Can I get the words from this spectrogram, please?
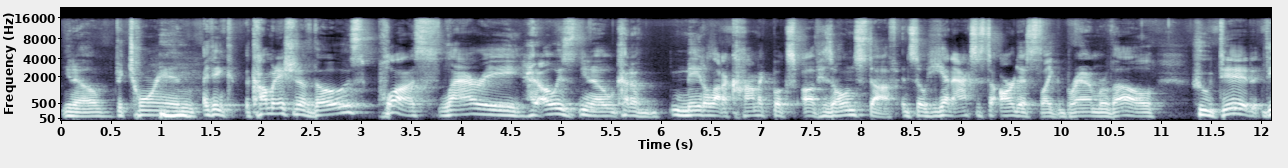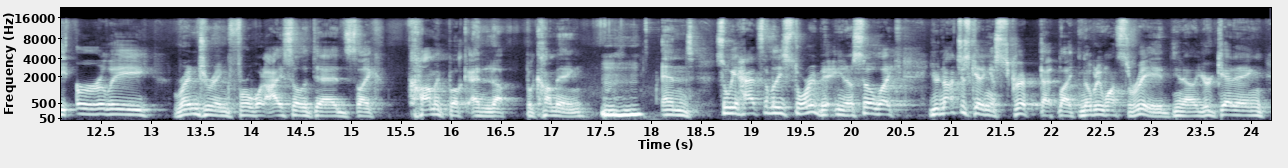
you know, Victorian. Mm-hmm. I think the combination of those plus Larry had always, you know, kind of made a lot of comic books of his own stuff. And so he had access to artists like Bram Ravel who did the early rendering for what I Sell the Dead's like comic book ended up becoming. Mm-hmm. And so we had some of these story bit, you know, so like you're not just getting a script that like nobody wants to read, you know, you're getting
